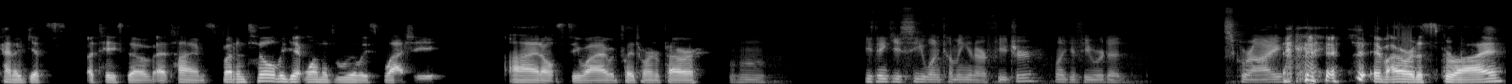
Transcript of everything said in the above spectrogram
kind of gets a taste of at times. But until we get one that's really splashy, I don't see why I would play Torrent of Power. hmm Do you think you see one coming in our future? Like if you were to scry? if I were to scry,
